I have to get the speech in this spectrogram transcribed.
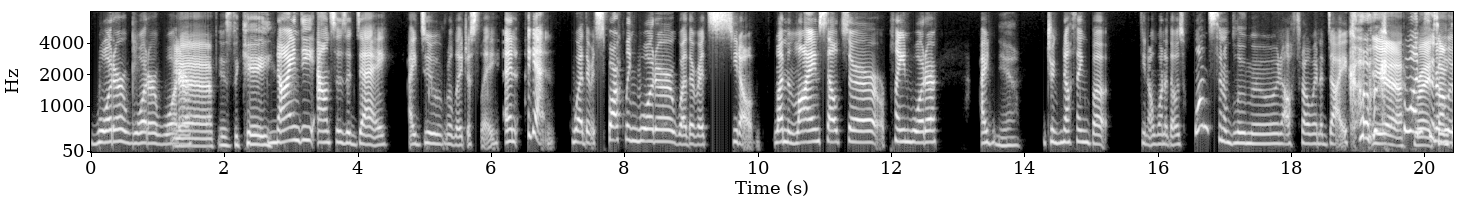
Water, water, water. yeah Is the key. 90 ounces a day I do religiously. And again, whether it's sparkling water, whether it's, you know, lemon lime seltzer or plain water, I Yeah. drink nothing but, you know, one of those once in a blue moon, I'll throw in a Diet Coke. yeah Once right in a blue something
